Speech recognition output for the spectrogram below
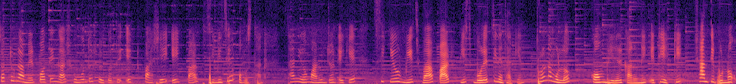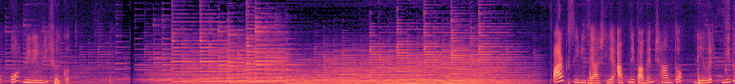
চট্টগ্রামের পতেঙ্গা সমুদ্র সৈকতে একটু পাশেই এই পার্ক সি বিচের অবস্থান। স্থানীয় মানুষজন একে সিকিউ বিচ বা পার্ক বিচ বলে চিনে থাকেন। তুলনামূলক কম ভিড়ের কারণে এটি একটি শান্তিপূর্ণ ও নিরিবিলি সৈকত। পার্ক সি বিচে আসলে আপনি পাবেন শান্ত ঢেউয়ের মৃদু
